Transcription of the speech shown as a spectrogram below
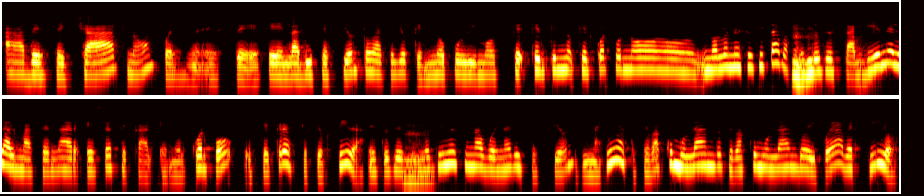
a desechar, ¿no? Pues este, en la digestión todo aquello que no pudimos, que, que, que, no, que el cuerpo no, no lo necesitaba. Entonces también el almacenar ese fecal en el cuerpo, pues ¿qué crees? Que te oxida. Entonces si no mm. tienes una buena digestión, pues imagínate, se va acumulando, se va acumulando y puede haber kilos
